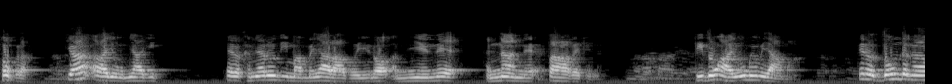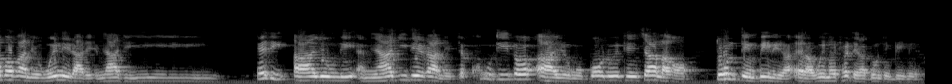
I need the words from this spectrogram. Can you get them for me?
ဟုတ်ကလားကြားအာယုန်အများကြီးအဲ့တော့ခင်ဗျားတို့ဒီမှာမရတာဆိုရင်တော့အမြင်နဲ့အနတ်နဲ့အသားပဲထင်တယ်ဒီသုံးအာယုံမမရမှာအဲ့တော့သုံးတကားဘောက်ကနေဝင်နေတာတွေအများကြီး အဲ့ဒီအာယုံတွေအများကြီးတဲ့ကနေတခုတည်းသောအာယုံကိုပေါ်လွင်ထင်ရှားလာအောင်တွန်းတင်ပေးနေတာအဲ့ဒါဝင်နေထွက်တယ်ကတွန်းတင်ပေးနေတာ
